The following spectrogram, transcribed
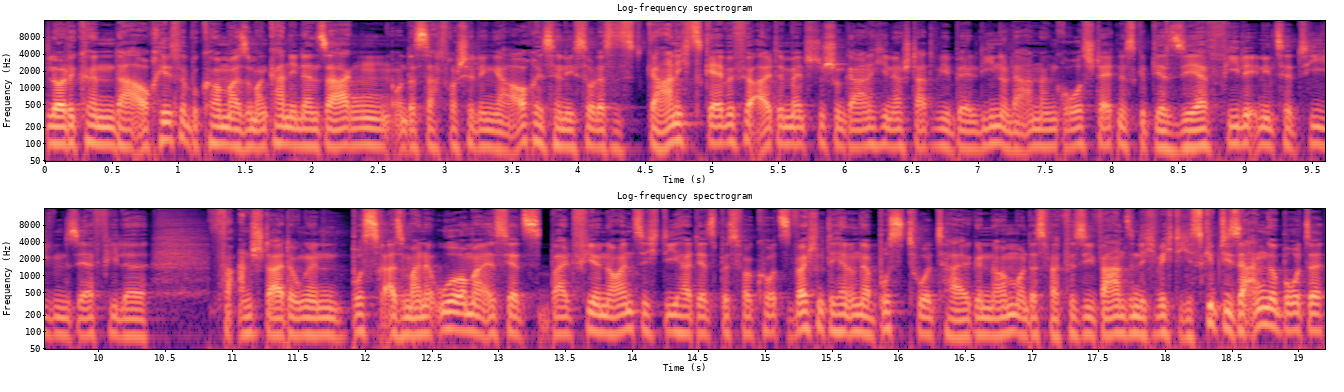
Die Leute können da auch Hilfe bekommen. Also man kann ihnen dann sagen, und das sagt Frau Schilling ja auch, ist ja nicht so, dass es gar nichts gäbe für alte Menschen, schon gar nicht in einer Stadt wie Berlin oder anderen Großstädten. Es gibt ja sehr viele Initiativen, sehr viele Veranstaltungen, Bus, also meine Uroma ist jetzt bald 94, die hat jetzt bis vor kurzem wöchentlich an einer Bustour teilgenommen und das war für sie wahnsinnig wichtig. Es gibt diese Angebote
